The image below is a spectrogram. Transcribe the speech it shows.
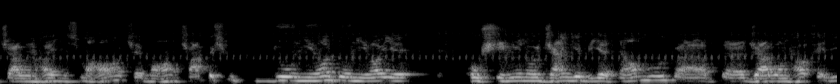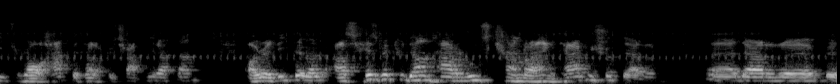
جوان های مثل ماها که ما هم چپ دنیا دنیای هوشیمین و جنگ ویتنام بود و جوان ها خیلی راحت به طرف چپ می‌رفتن. آردی از حزب توده هر روز کم رنگتر می‌شد در در به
